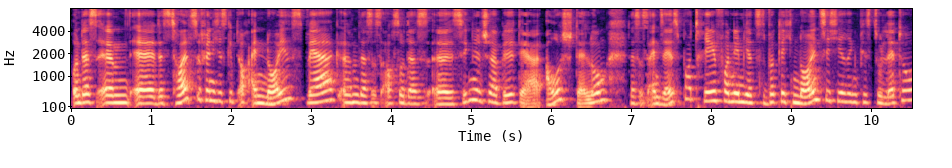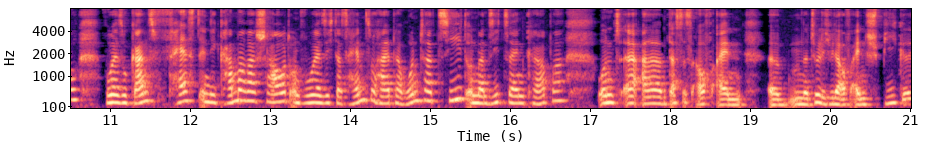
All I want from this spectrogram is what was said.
Und das, ähm, äh, das Tollste finde ich, es gibt auch ein neues Werk. Ähm, das ist auch so das äh, Signature-Bild der Ausstellung. Das ist ein Selbstporträt von dem jetzt wirklich 90-jährigen Pistoletto, wo er so ganz fest in die Kamera schaut und wo er sich das Hemd so halb herunterzieht und man sieht seinen Körper. Und äh, äh das ist auf ein, äh, natürlich wieder auf einen Spiegel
